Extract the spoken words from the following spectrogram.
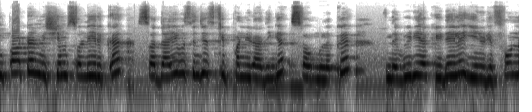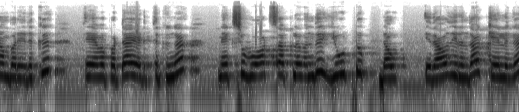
இம்பார்ட்டன்ட் விஷயம் சொல்லியிருக்கேன். ஸோ தயவு செஞ்சு ஸ்கிப் பண்ணிடாதீங்க. ஸோ உங்களுக்கு இந்த வீடியோக்கு இடையில என்னுடைய ஃபோன் நம்பர் இருக்குது தேவைப்பட்டால் எடுத்துக்கோங்க. நெக்ஸ்ட் வாட்ஸ்அப்பில் வந்து யூடியூப் டவுட் ஏதாவது இருந்தால் கேளுங்க.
